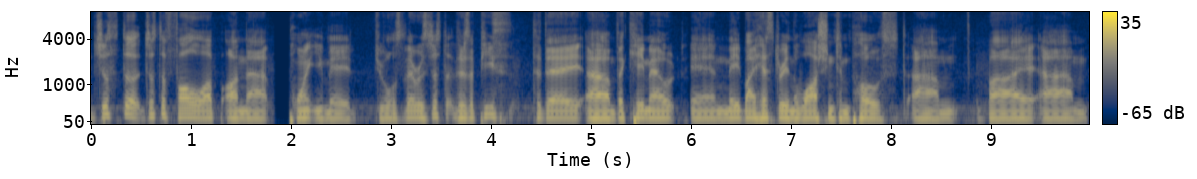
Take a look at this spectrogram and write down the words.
just to just to follow up on that point you made, Jules, there was just there's a piece today um, that came out and made by History in the Washington Post um, by um,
